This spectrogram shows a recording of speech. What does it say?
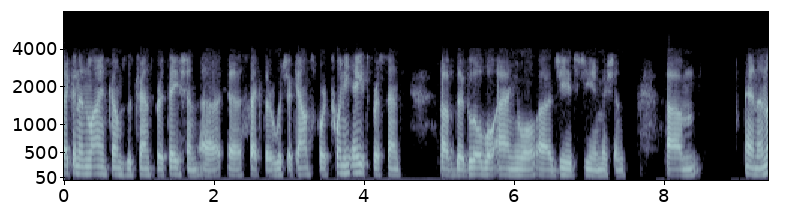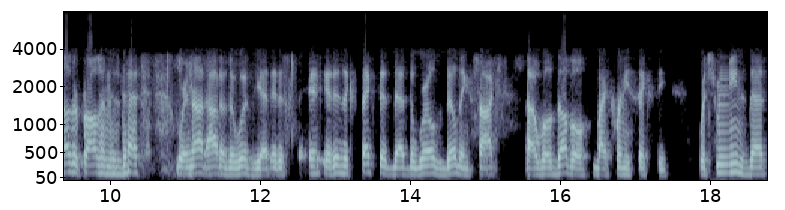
Second in line comes the transportation uh, uh, sector, which accounts for 28% of the global annual uh, GHG emissions. Um, and another problem is that we're not out of the woods yet. It is, it is expected that the world's building stock uh, will double by 2060 which means that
